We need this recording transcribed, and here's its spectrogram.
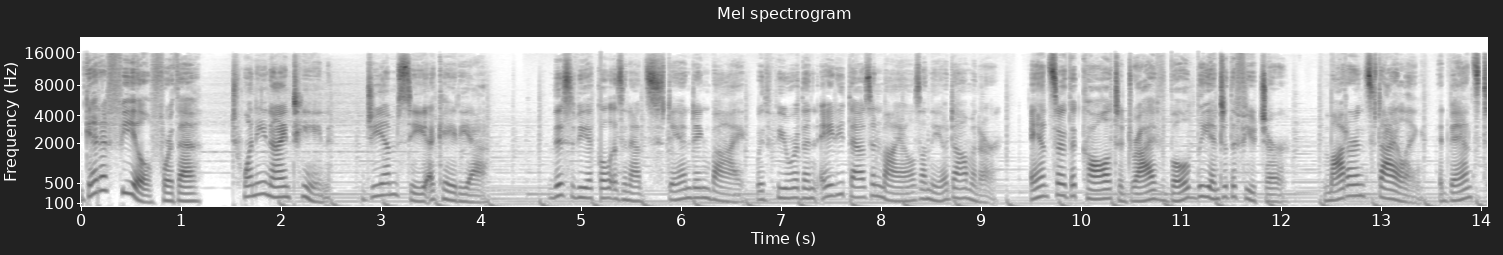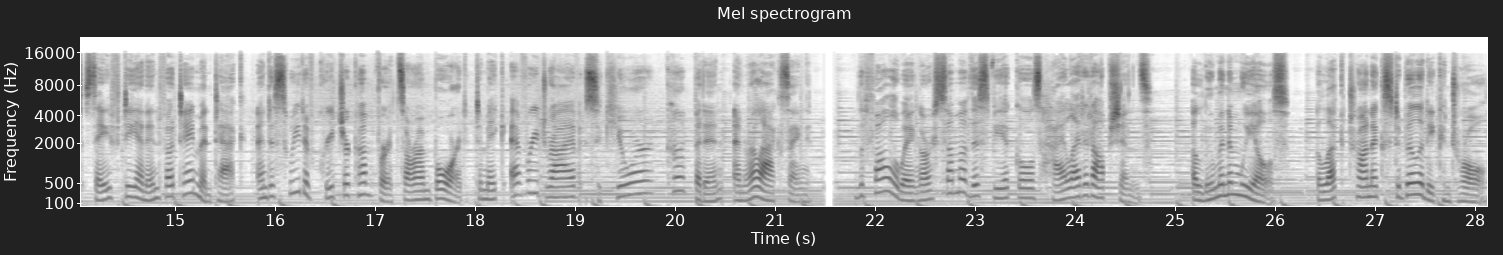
Get a feel for the 2019 GMC Acadia. This vehicle is an outstanding buy with fewer than 80,000 miles on the odometer. Answer the call to drive boldly into the future. Modern styling, advanced safety and infotainment tech, and a suite of creature comforts are on board to make every drive secure, confident, and relaxing. The following are some of this vehicle's highlighted options. Aluminum wheels, electronic stability control,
